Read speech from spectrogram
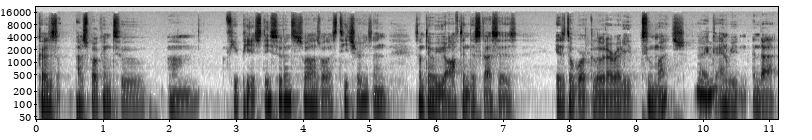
because I've spoken to um, a few PhD students as well as well as teachers, and something we often discuss is is the workload already too much? Like, and we and that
